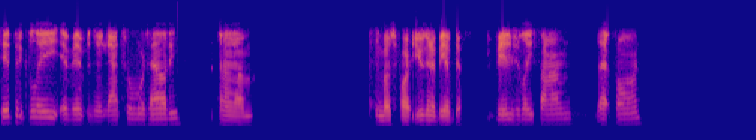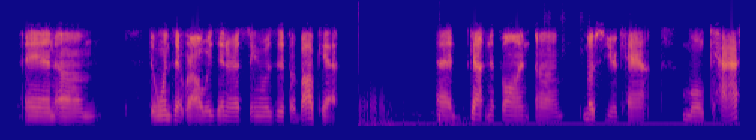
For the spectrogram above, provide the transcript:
typically, if it was a natural mortality, um, for the most part, you're going to be able to visually find that fawn. And um, the ones that were always interesting was if a bobcat had gotten a fawn. Um, most of your cats will cache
